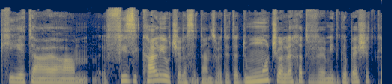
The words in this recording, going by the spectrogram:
כי את הפיזיקליות של השטן, זאת אומרת, את הדמות שהולכת ומתגבשת כ...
